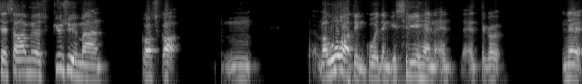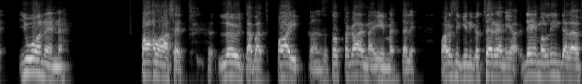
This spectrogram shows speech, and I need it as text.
se saa myös kysymään, koska mm, mä luotin kuitenkin siihen, että, että kun ne juonen palaset löytävät paikkansa. Totta kai mä ihmettelin, varsinkin niin Jeremy ja Damon Lindelöf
